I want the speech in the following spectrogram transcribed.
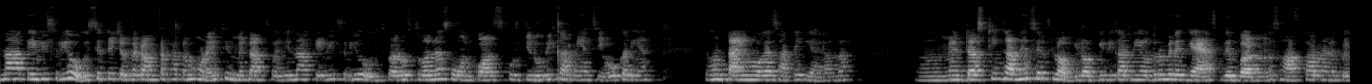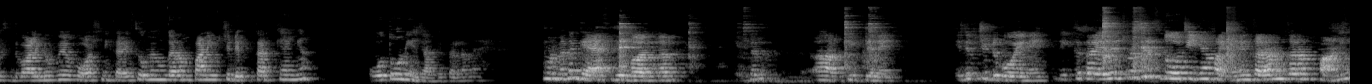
ਨਹਾ ਕੇ ਵੀ ਫ੍ਰੀ ਹੋ ਗਈ ਸੀ ਕਿਚਨ ਦਾ ਕੰਮ ਤਾਂ ਖਤਮ ਹੋਣਾ ਹੀ ਸੀ, ਮੈਂ 10 ਵਜੇ ਨਹਾ ਕੇ ਵੀ ਫ੍ਰੀ ਹੋ ਗਈ ਸੀ, ਪਰ ਉਸ ਤੋਂ ਬਾਅਦ ਮੈਂ ਫੋਨ ਕਾਲਸ ਕੁਝ ਜ਼ਰੂਰੀ ਕਰਨੀਆਂ ਸੀ, ਉਹ ਕਰੀਆਂ। ਤੇ ਹੁਣ ਟਾਈਮ ਹੋ ਗਿਆ 11:30 ਦਾ। ਮੈਂ ਡਸਟਿੰਗ ਕਰਨੀ ਸਿਰਫ ਲੌਬੀ ਲੌਬੀ ਦੀ ਕਰਨੀ ਹੈ ਉਧਰੋਂ ਮੇਰੇ ਗੈਸ ਦੇ ਬਰਨਰ ਸਾਫ਼ ਕਰਨ ਵਾਲੇ ਪਏ ਸੀ ਦੀਵਾਲੀ ਨੂੰ ਵੀ ਮੈਂ ਵਾਸ਼ ਨਹੀਂ ਕਰੇ ਸੀ ਮੈਂ ਹੁਣ ਗਰਮ ਪਾਣੀ ਵਿੱਚ ਡਿਪ ਕਰਕੇ ਆਈ ਹਾਂ। ਉਹ ਧੋਣੀ ਜਾ ਕੇ ਪਹਿਲਾਂ ਮੈਂ। ਹੁਣ ਮੈਂ ਨਾ ਗੈਸ ਦੇ ਬਰਨਰ ਇੱਧਰ ਕੀਤੇ ਨੇ। ਇਹਦੇ ਵਿੱਚ ਡਬੋਏ ਨੇ। ਇੱਕ ਤਾਂ ਇਹਦੇ ਵਿੱਚ ਮੈਂ ਸਿਰਫ ਦੋ ਚੀਜ਼ਾਂ ਪਾਈਆਂ ਨੇ, ਗਰਮ ਗਰਮ ਪਾਣੀ,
